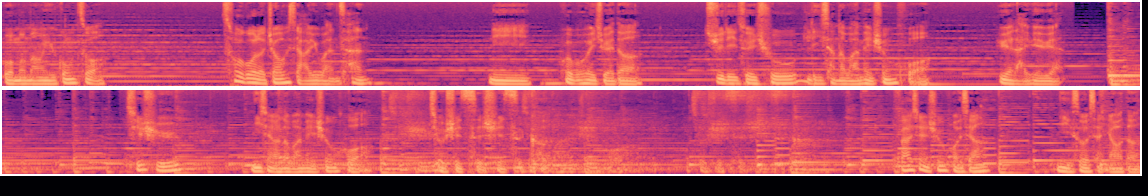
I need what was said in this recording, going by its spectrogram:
我们忙于工作，错过了朝霞与晚餐。你会不会觉得，距离最初理想的完美生活，越来越远。其实，你想要的完美生活，就是此时此刻。就是此时此刻。发现生活家，你所想要的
